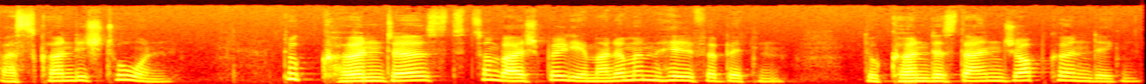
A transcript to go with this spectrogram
was könnte ich tun? Du könntest zum Beispiel jemandem um Hilfe bitten. Du könntest deinen Job kündigen.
